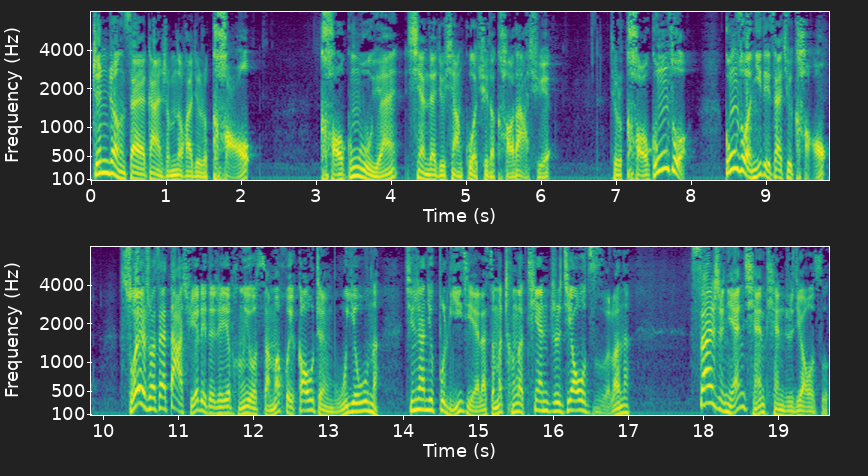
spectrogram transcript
真正在干什么的话，就是考，考公务员。现在就像过去的考大学，就是考工作。工作你得再去考。所以说，在大学里的这些朋友怎么会高枕无忧呢？金山就不理解了，怎么成了天之骄子了呢？三十年前天之骄子，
